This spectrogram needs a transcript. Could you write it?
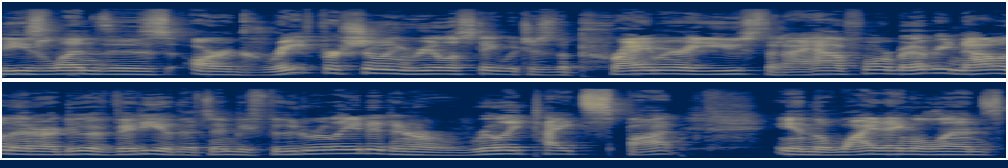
These lenses are great for showing real estate, which is the primary use that I have for them, but every now and then I do a video that's maybe food related in a really tight spot in the wide angle lens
